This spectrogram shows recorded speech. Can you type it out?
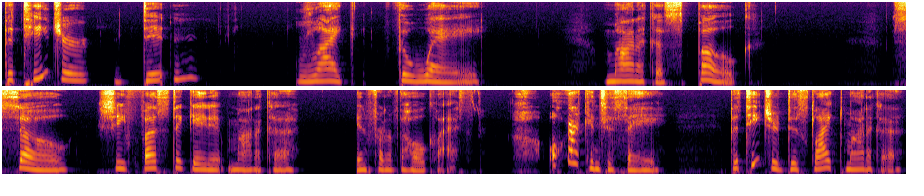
The teacher didn't like the way Monica spoke. So she fustigated Monica in front of the whole class. Or I can just say the teacher disliked Monica,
